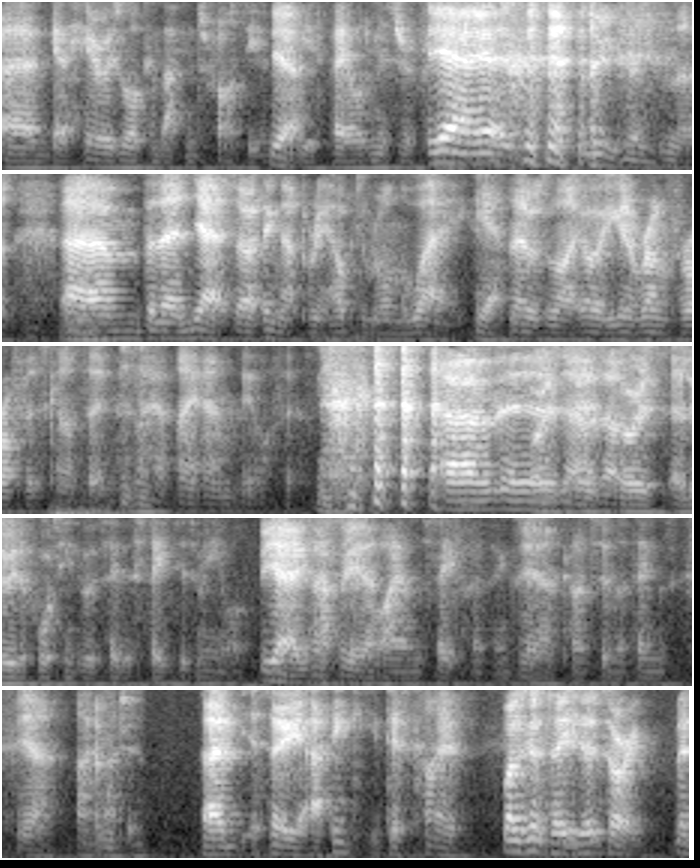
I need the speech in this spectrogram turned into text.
um, get a hero's welcome back into France, even Yeah. though he had failed miserably. Yeah, yeah, it's, it's ludicrous, isn't it? Um, but then, yeah, so I think that probably helped him along the way. Yeah. And it was like, oh, you're going to run for office kind of thing. Mhm. like, I am the office. um, or, as, no, as, or as Louis XIV would say, the state is me. Or Yeah, exactly, yeah. I am the state kind of thing. So Yeah. kind of similar things, yeah. I Um, imagine. Um, so yeah, I think this kind of Well, I was going to say, uh, sorry, then,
